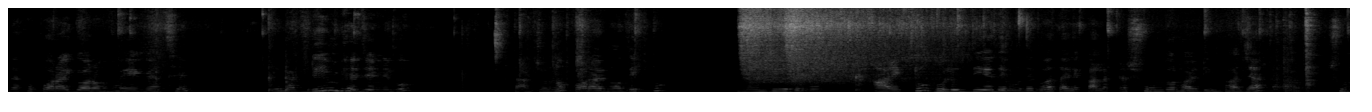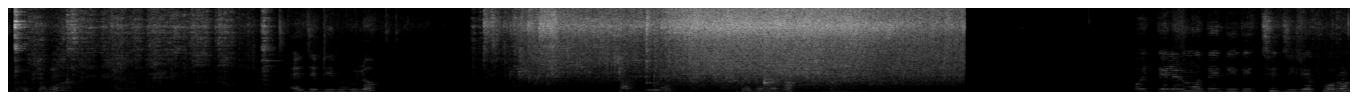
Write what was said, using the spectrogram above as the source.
দেখো, কড়াই গরম হয়ে গেছে। এবার ডিম ভেজে নেব। তার জন্য কড়াইয়ের মধ্যে একটু নুন দিয়ে দেব। আর একটু হলুদ দিয়ে দেব। দেখবা তাহলে কালারটা সুন্দর হয় ডিম ভাজা। সুন্দর করে এই যে ডিমগুলো সব দিয়ে ভেজে নেব। ওই তেলের মধ্যে দিয়ে দিচ্ছি জিরে ফোড়ন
